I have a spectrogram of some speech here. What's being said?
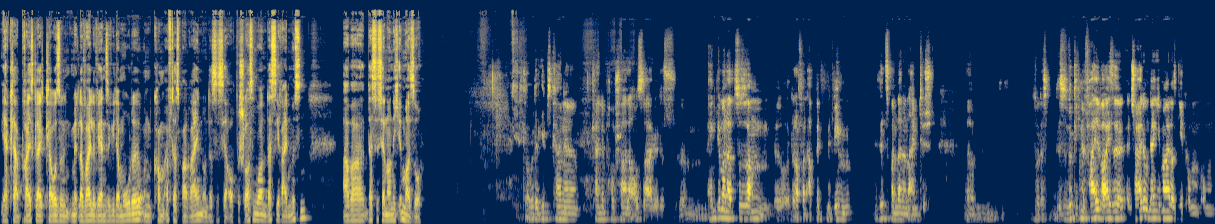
ja klar, Preisgleitklauseln, mittlerweile werden sie wieder Mode und kommen öfters mal rein und das ist ja auch beschlossen worden, dass sie rein müssen. Aber das ist ja noch nicht immer so. Ich glaube, da gibt es keine, keine pauschale Aussage. Das ähm, hängt immer da zusammen äh, oder davon ab, mit, mit wem sitzt man dann an einem Tisch. Ähm, so, das, das ist wirklich eine fallweise Entscheidung, denke ich mal. Das geht um, um,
